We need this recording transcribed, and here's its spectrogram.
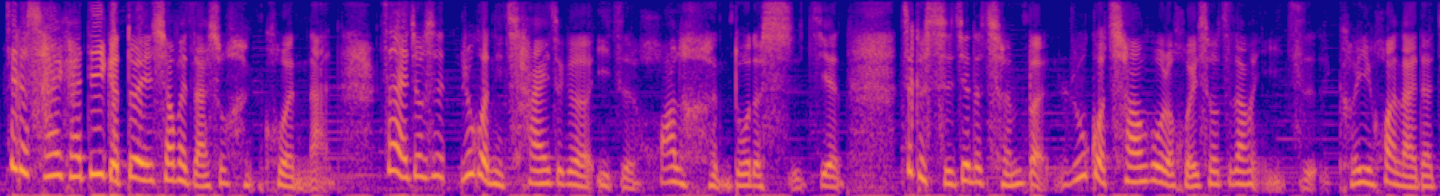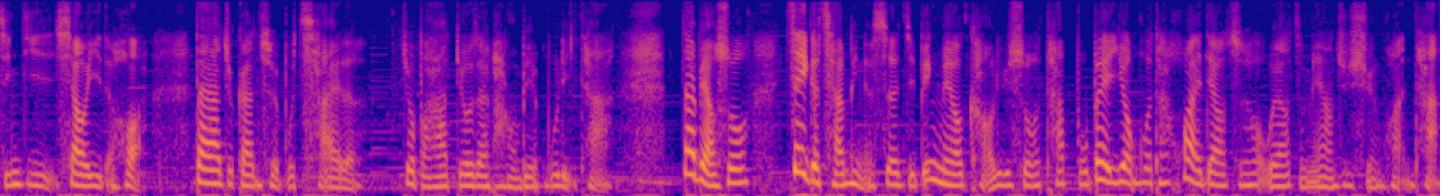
这个拆开，第一个对消费者来说很困难。再来就是，如果你拆这个椅子花了很多的时间，这个时间的成本如果超过了回收这张椅子可以换来的经济效益。的话，大家就干脆不拆了，就把它丢在旁边不理它，代表说这个产品的设计并没有考虑说它不被用或它坏掉之后我要怎么样去循环它。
